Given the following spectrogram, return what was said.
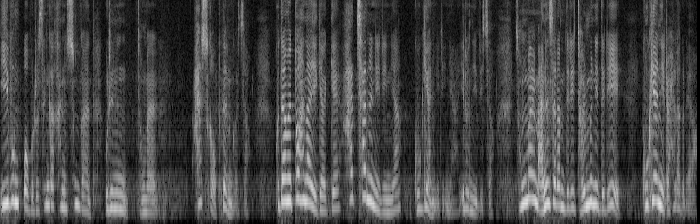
이분법으로 생각하는 순간 우리는 정말 할 수가 없다는 거죠. 그 다음에 또 하나 얘기할 게 하찮은 일이냐 고귀한 일이냐 이런 일이죠. 정말 많은 사람들이 젊은이들이 고귀한 일을 하려 그래요.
